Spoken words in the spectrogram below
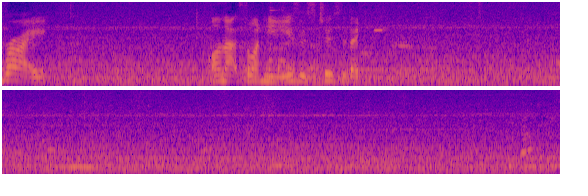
right. Well, and that's the one he uses too, so they. You found it?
